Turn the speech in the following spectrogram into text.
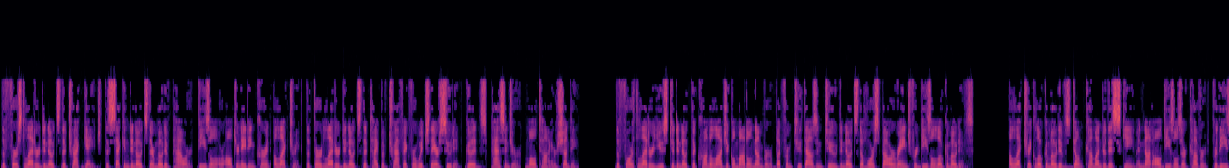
The first letter denotes the track gauge, the second denotes their motive power, diesel or alternating current electric, the third letter denotes the type of traffic for which they are suited goods, passenger, multi or shunting. The fourth letter used to denote the chronological model number but from 2002 denotes the horsepower range for diesel locomotives. Electric locomotives don't come under this scheme and not all diesels are covered, for these,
